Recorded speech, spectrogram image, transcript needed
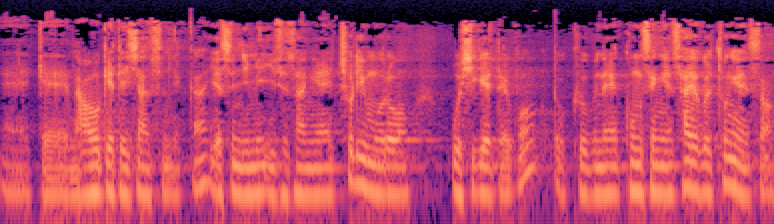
이렇게 나오게 되지 않습니까? 예수님이 이 세상에 초림으로 오시게 되고 또 그분의 공생의 사역을 통해서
